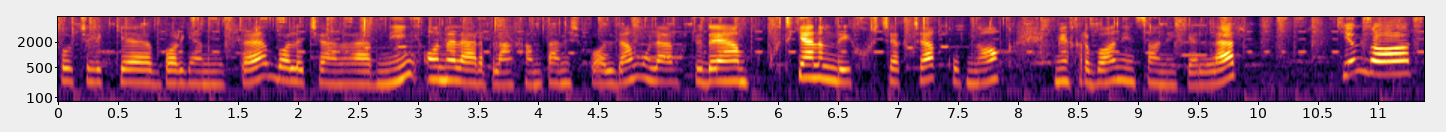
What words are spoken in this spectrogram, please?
Sovchilikka borganimizda bolachalarning onalari bilan ham tanishib oldim. Ular judayam kutganimdek xushchaqchaq quvnoq mehribon inson ekanlar. Kim bor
